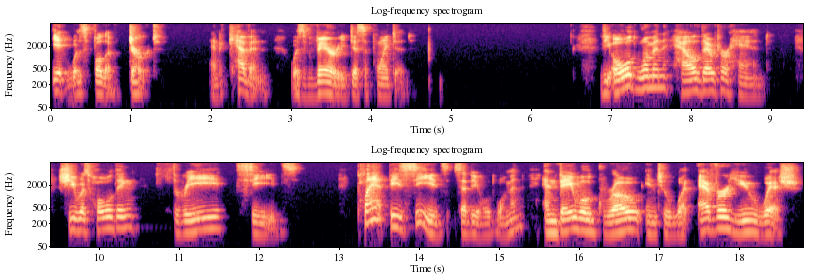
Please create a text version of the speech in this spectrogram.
it was full of dirt, and Kevin was very disappointed. The old woman held out her hand. She was holding three seeds. Plant these seeds, said the old woman, and they will grow into whatever you wish.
